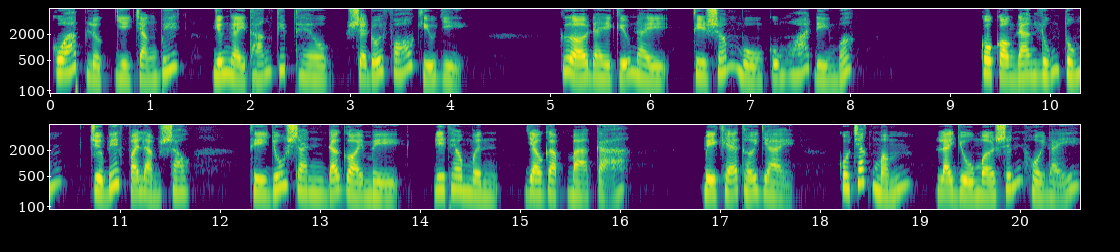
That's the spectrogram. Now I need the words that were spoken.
Cô áp lực gì chẳng biết những ngày tháng tiếp theo sẽ đối phó kiểu gì. Cứ ở đây kiểu này thì sớm muộn cũng hóa điên mất. Cô còn đang lúng túng, chưa biết phải làm sao, thì Dú Sanh đã gọi Mị đi theo mình vào gặp bà cả. Mị khẽ thở dài, cô chắc mẩm là vụ mở sính hồi nãy,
